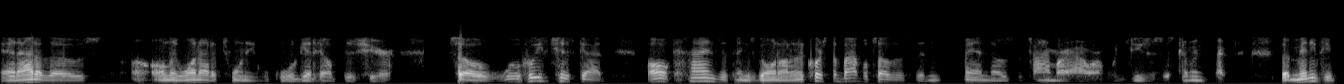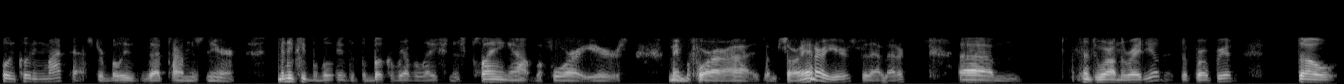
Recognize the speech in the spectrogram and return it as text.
and out of those, only one out of 20 will get help this year. So we've just got all kinds of things going on. And of course, the Bible tells us that man knows the time or hour when Jesus is coming back. But many people, including my pastor, believe that that time is near. Many people believe that the book of Revelation is playing out before our ears. I mean, before our eyes. I'm sorry, and our ears, for that matter. Um, since we're on the radio, that's appropriate. So,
